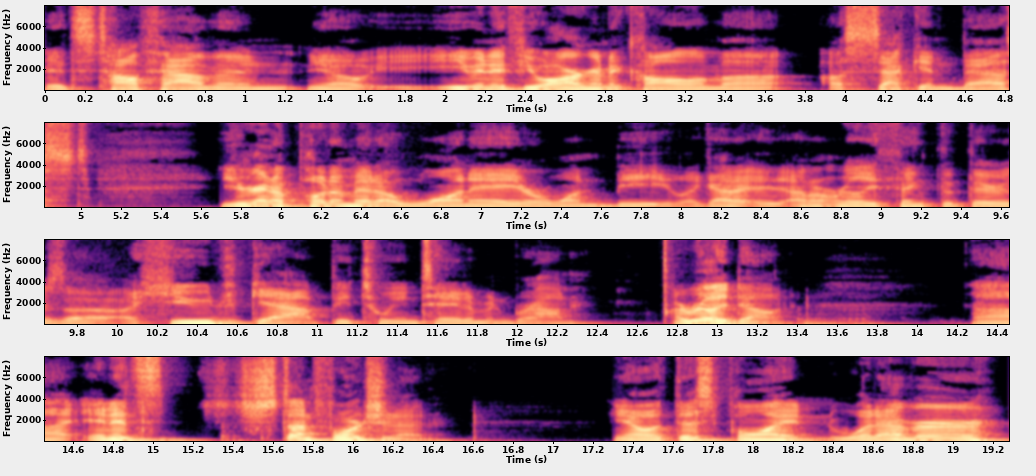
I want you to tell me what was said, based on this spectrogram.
It's tough having, you know, even if you are going to call him a, a second best, you're going to put him at a 1A or 1B. Like, I, I don't really think that there's a, a huge gap between Tatum and Brown. I really don't. Uh, and it's just unfortunate. You know, at this point, whatever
